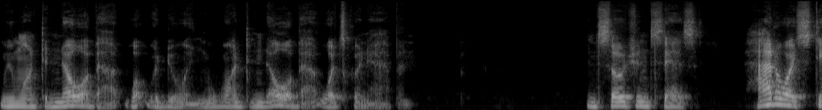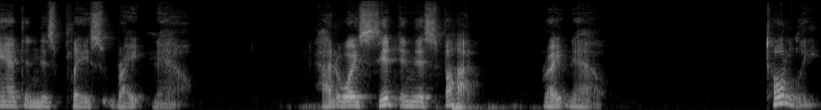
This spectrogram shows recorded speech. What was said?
we want to know about what we're doing. We want to know about what's going to happen. And Sojun says, How do I stand in this place right now? How do I sit in this spot right now? Totally.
